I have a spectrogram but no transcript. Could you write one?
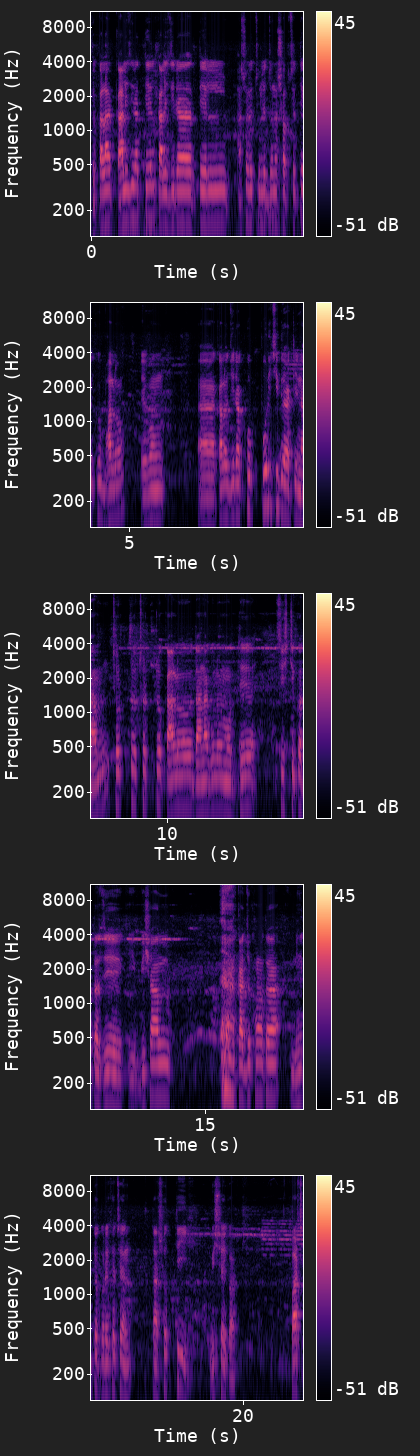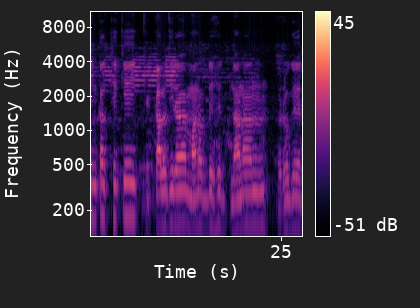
তো কালা কালিজিরার তেল, কালিজিরা তেল আসলে চুলের জন্য সবচেয়ে খুব ভালো। এবং কালো জিরা খুব পরিচিত একটি নাম। ছোট্ট ছোট্ট কালো দানাগুলোর মধ্যে সৃষ্টিকর্তা যে কি বিশাল কার্যক্ষমতা নিহিত রেখেছেন, তা সত্যিই বিস্ময়কর। প্রাচীনকাল থেকেই কালোজিরা মানবদেহের নানান রোগের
